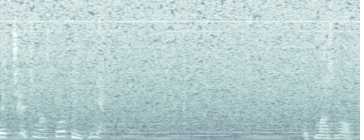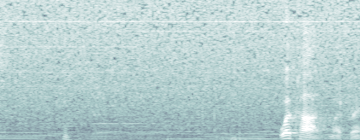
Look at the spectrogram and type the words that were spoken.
the church must not be here. It must not. Work hard my friend.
